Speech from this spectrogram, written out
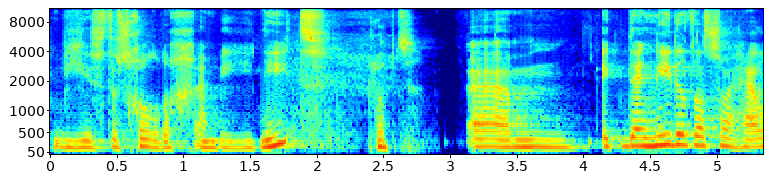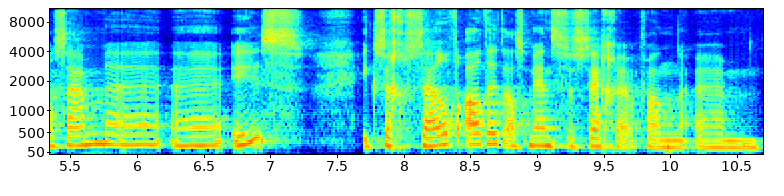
wie is de schuldig en wie niet. Klopt. Um, ik denk niet dat dat zo heilzaam is. Ik zeg zelf altijd als mensen zeggen van... Um,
